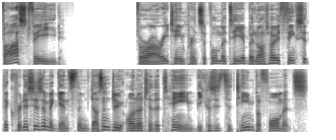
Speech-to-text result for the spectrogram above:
Fast feed. Ferrari team principal Mattia Binotto thinks that the criticism against them doesn't do honour to the team because it's a team performance.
